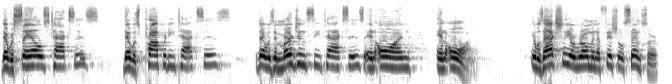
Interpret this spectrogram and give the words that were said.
there were sales taxes, there was property taxes, there was emergency taxes, and on and on. It was actually a Roman official censor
